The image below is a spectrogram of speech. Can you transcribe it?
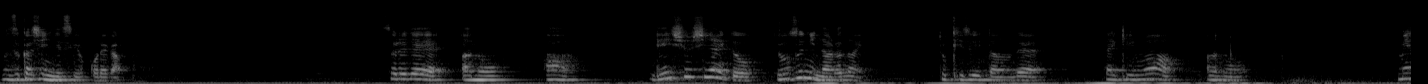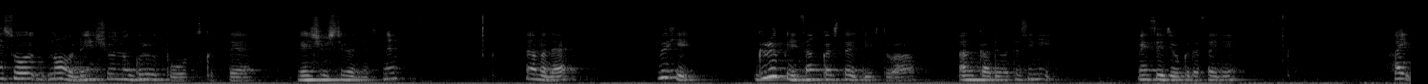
難しいんですよこれが。それであのああ練習しないと上手にならないと気づいたので最近はあの瞑想の練習のグループを作って練習してるんですね。なのでぜひグループに参加したいという人はアンカーで私にメッセージをくださいね。はい。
